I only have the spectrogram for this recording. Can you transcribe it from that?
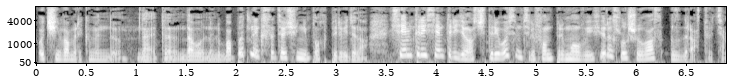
Очень вам рекомендую. Да, это довольно любопытно и, кстати, очень неплохо переведено. 7373948, телефон прямого эфира. Слушаю вас. Здравствуйте.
